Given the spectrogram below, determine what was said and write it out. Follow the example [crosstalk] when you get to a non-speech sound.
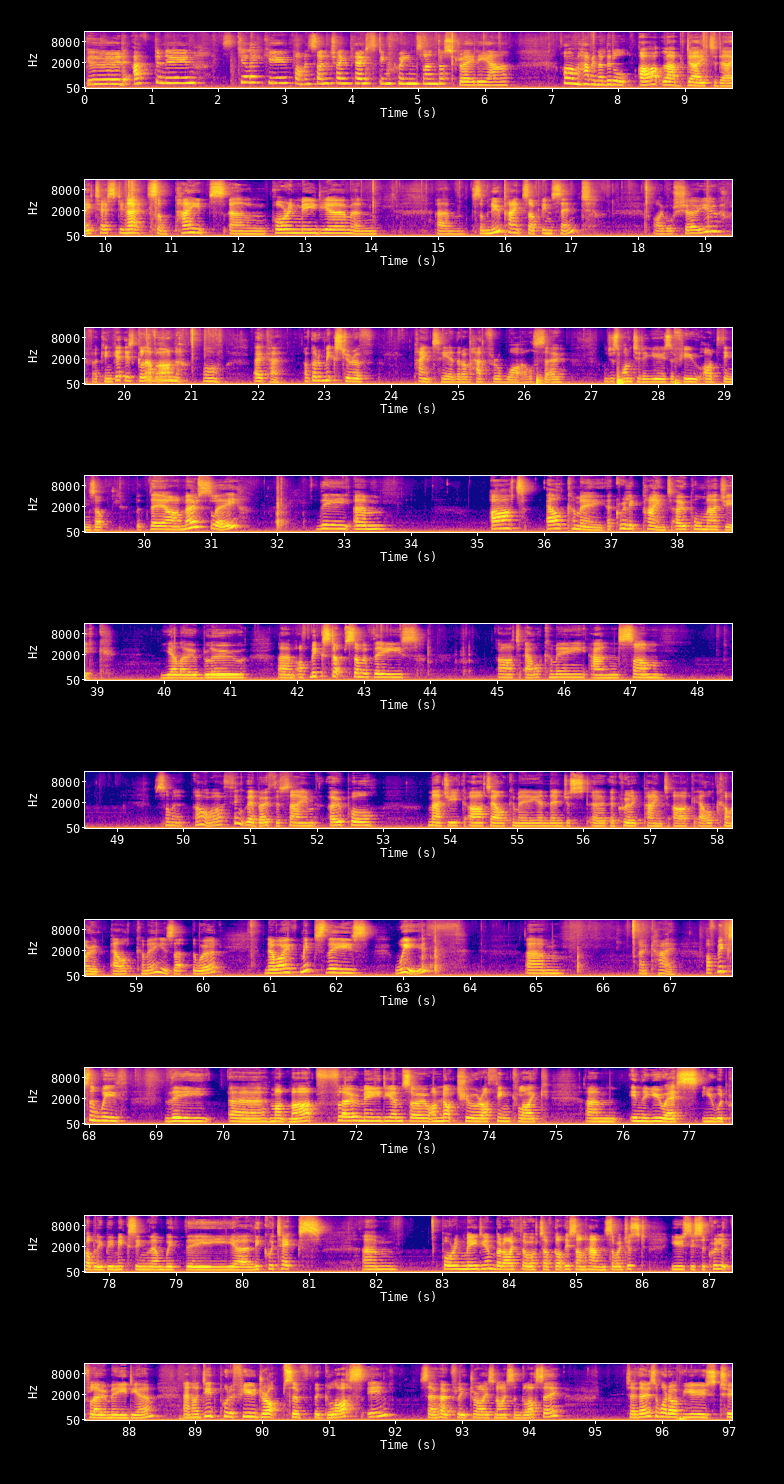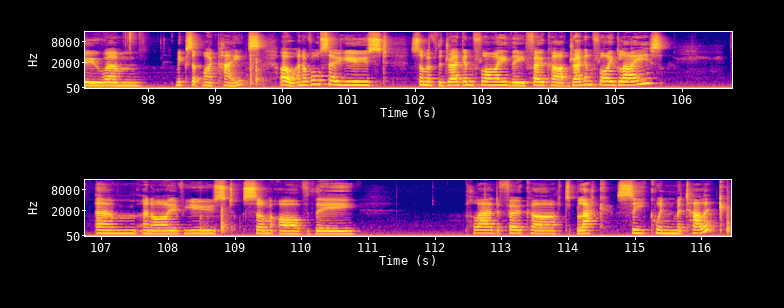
Good afternoon, it's Gilly Kube from the Sunshine Coast in Queensland, Australia. I'm having a little art lab day today, testing out some paints and pouring medium and um, some new paints I've been sent. I will show you if I can get this glove on. Oh, okay. I've got a mixture of paints here that I've had for a while, so I just wanted to use a few odd things up but they are mostly the um, Art Alchemy acrylic paint Opal Magic yellow blue. Um, I've mixed up some of these Art Alchemy and some some oh I think they're both the same. Opal magic, art alchemy, and then just uh, acrylic paint, art alchemy, alchemy, is that the word? Now I've mixed these with, um, okay, I've mixed them with the uh, Mont Marte flow medium, so I'm not sure, I think like um, in the US you would probably be mixing them with the uh, Liquitex um, pouring medium, but I thought I've got this on hand, so I just used this acrylic flow medium. And I did put a few drops of the gloss in, so hopefully it dries nice and glossy. So those are what I've used to um, mix up my paints. Oh, and I've also used some of the Dragonfly, the Folk Art Dragonfly glaze. Um, and I've used some of the plaid folk art black sequin metallic.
